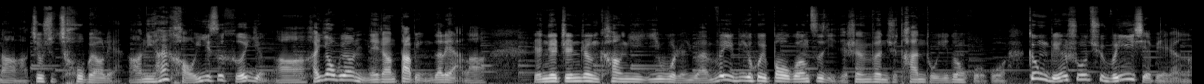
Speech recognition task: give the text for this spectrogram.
呐，就是臭不要脸啊！你还好意思合影啊？还要不要你那张大饼子脸了？人家真正抗疫医务人员未必会曝光自己的身份去贪图一顿火锅，更别说去威胁别人了。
